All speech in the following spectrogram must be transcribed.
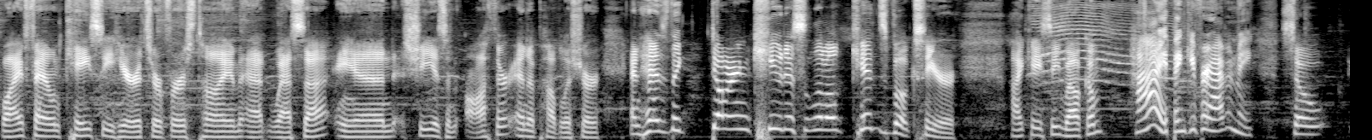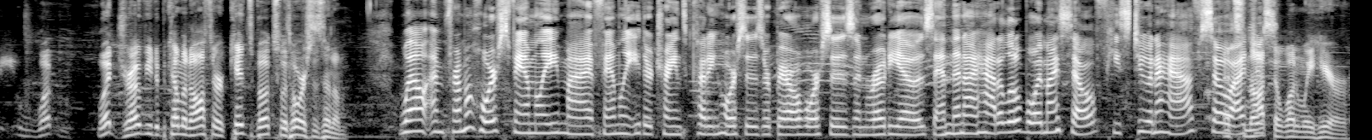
Well, I found Kacy here. It's her first time at WESA, and she is an author and a publisher and has the darn cutest little kids' books here. Hi, Kacy. Welcome. Hi, thank you for having me. So, what what drove you to become an author of kids' books with horses in them? Well, I'm from a horse family. My family either trains cutting horses or barrel horses and rodeos. And then I had a little boy myself. He's two and a half. So I It's I not just the one we hear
